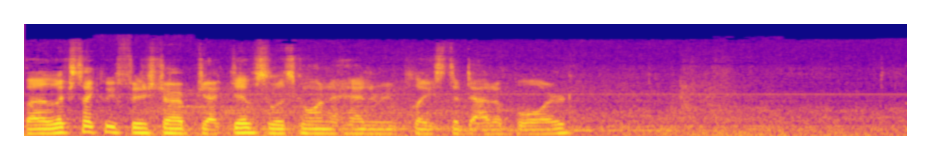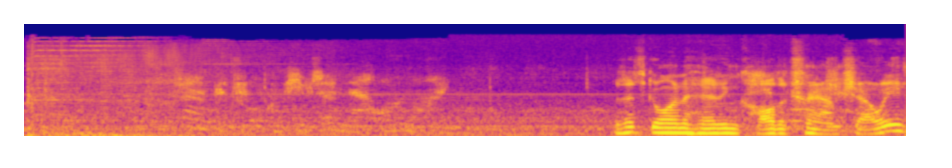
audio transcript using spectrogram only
But it looks like we finished our objective, so let's go on ahead and replace the data board. Let's go on ahead and call the tram, shall we?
